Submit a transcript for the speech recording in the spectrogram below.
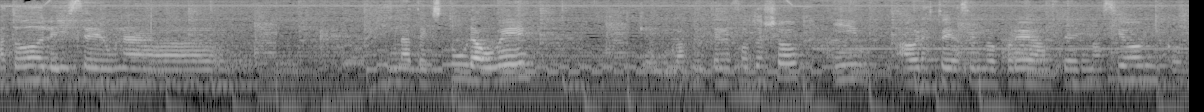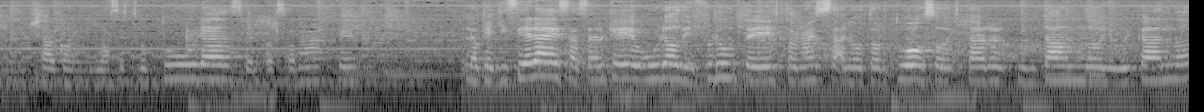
a todo le hice una, una textura que lo apliqué en Photoshop y ahora estoy haciendo pruebas de animación ya con las estructuras y el personaje. Lo que quisiera es hacer que Uro disfrute esto, no es algo tortuoso de estar juntando y ubicando,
